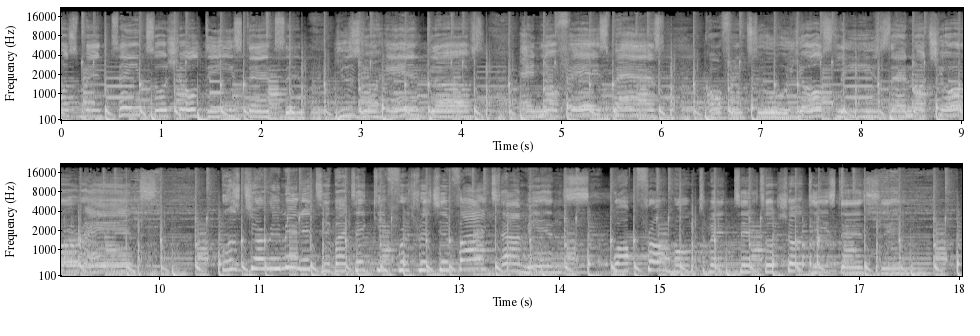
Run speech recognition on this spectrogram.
must maintain social distancing. Use your hand gloves and your face mask. Cough into your sleeves and not your hands. Boost your immunity by taking fruit rich in vitamins. Walk from home to maintain social distancing.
